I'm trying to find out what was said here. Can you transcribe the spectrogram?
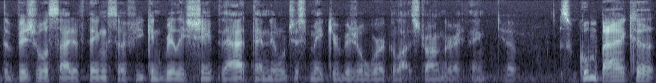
the visual side of things. So if you can really shape that, then it'll just make your visual work a lot stronger, I think. Yep. So going back a,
